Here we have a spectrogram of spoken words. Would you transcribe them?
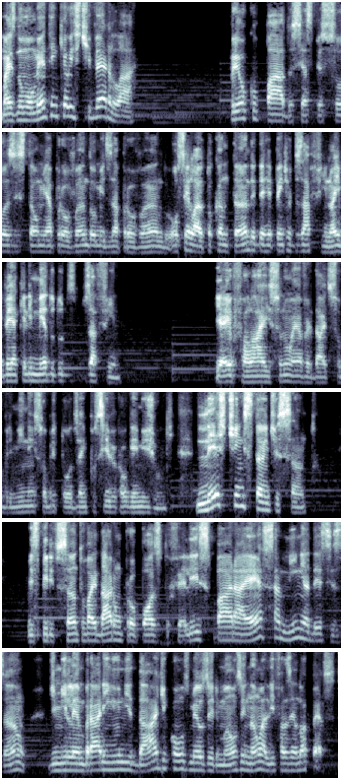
Mas no momento em que eu estiver lá, preocupado se as pessoas estão me aprovando ou me desaprovando, ou sei lá, eu estou cantando e de repente eu desafino, aí vem aquele medo do desafino. E aí eu falo, ah, isso não é a verdade sobre mim nem sobre todos, é impossível que alguém me julgue. Neste instante santo, o Espírito Santo vai dar um propósito feliz para essa minha decisão de me lembrar em unidade com os meus irmãos e não ali fazendo a peça.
